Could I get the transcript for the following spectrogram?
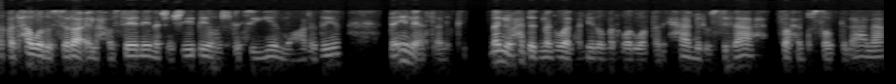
لقد حولوا الصراع إلى حسيني نشاشيبي ومجلسيين معارضين دعيني أسألك من يحدد من هو الأمير ومن هو الوطني؟ حامل السلاح صاحب الصوت الأعلى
